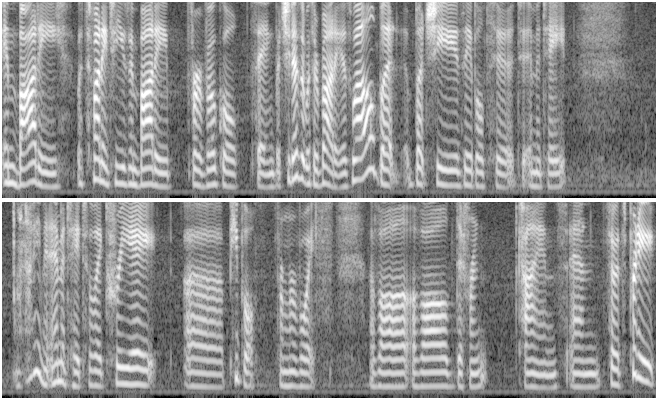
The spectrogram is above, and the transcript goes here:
embody. It's funny to use embody for a vocal thing, but she does it with her body as well. But but she is able to to imitate not even imitate to like create uh, people from her voice of all of all different kinds. And so it's pretty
